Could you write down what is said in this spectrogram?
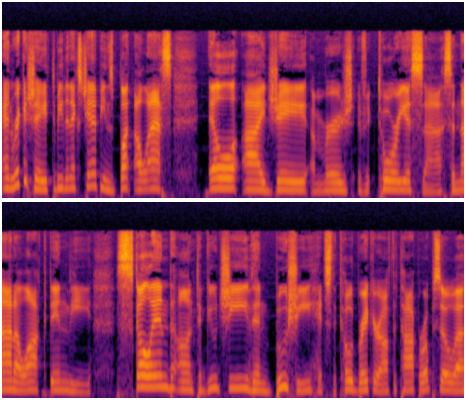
and Ricochet to be the next champions. But alas, Lij emerged victorious. Uh, Sanada locked in the skull end on Taguchi. Then Bushi hits the code breaker off the top rope. So, uh,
